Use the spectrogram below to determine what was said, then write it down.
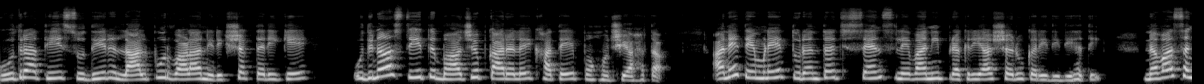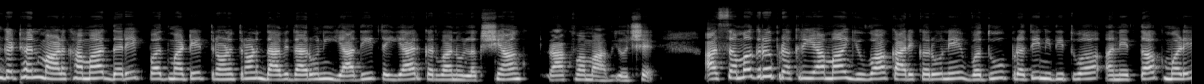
ગોધરાથી સુધીર લાલપુરવાળા નિરીક્ષક તરીકે ઉધના સ્થિત ભાજપ કાર્યાલય ખાતે પહોંચ્યા હતા અને તેમણે તુરંત જ સેન્સ લેવાની પ્રક્રિયા શરૂ કરી દીધી હતી. નવા સંગઠન માળખામાં દરેક પદ માટે ત્રણ ત્રણ દાવેદારોની યાદી તૈયાર કરવાનો લક્ષ્યાંક રાખવામાં આવ્યો છે. આ સમગ્ર પ્રક્રિયામાં યુવા કાર્યકરોને વધુ પ્રતિનિધિત્વ અને તક મળે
